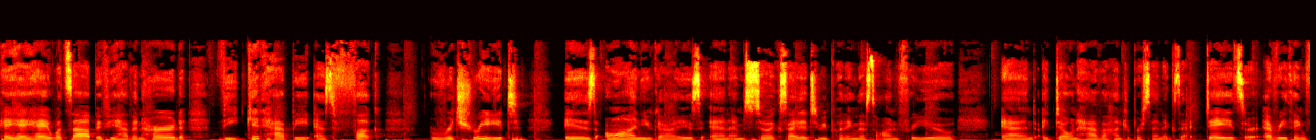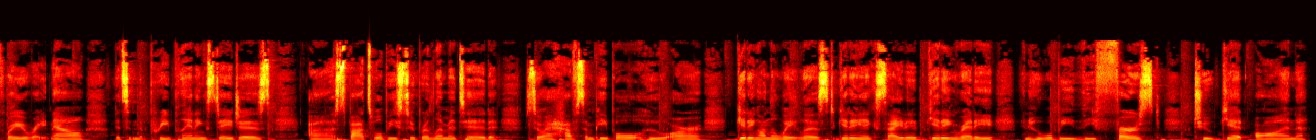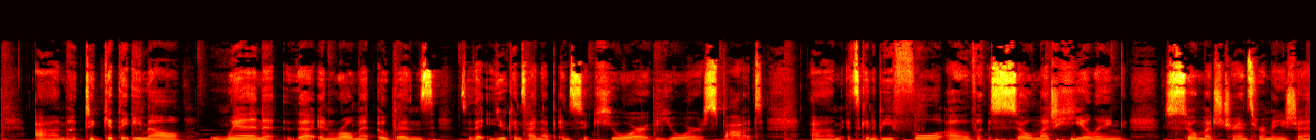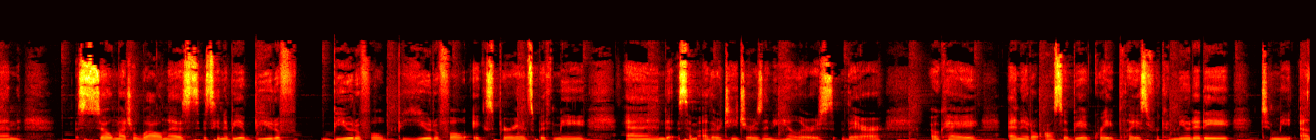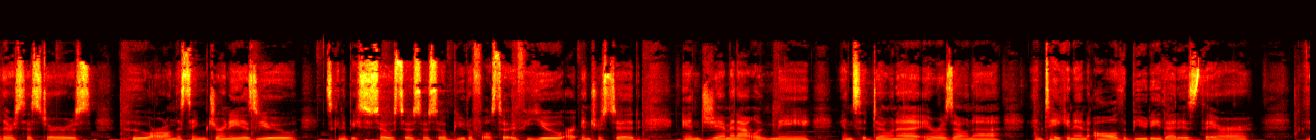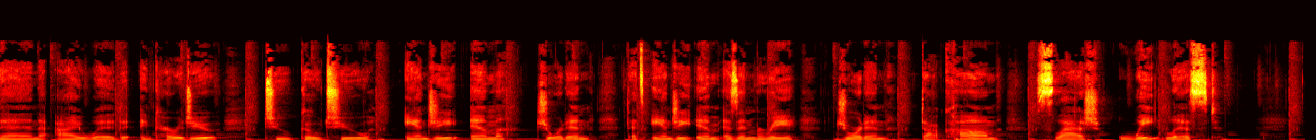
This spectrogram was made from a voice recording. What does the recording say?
Hey, hey, hey, what's up? If you haven't heard, the Get Happy as Fuck retreat is on, you guys, and I'm so excited to be putting this on for you. And I don't have 100% exact dates or everything for you right now. It's in the pre planning stages. Uh, spots will be super limited. So I have some people who are getting on the wait list, getting excited, getting ready, and who will be the first to get on, um, to get the email when the enrollment opens so that you can sign up and secure your spot. Um, it's going to be full of so much healing, so much transformation, so much wellness. It's going to be a beautiful beautiful, beautiful experience with me and some other teachers and healers there. Okay. And it'll also be a great place for community to meet other sisters who are on the same journey as you. It's going to be so, so, so, so beautiful. So if you are interested in jamming out with me in Sedona, Arizona, and taking in all the beauty that is there, then I would encourage you to go to Angie M Jordan. That's Angie M as in Marie, Jordan.com slash waitlist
